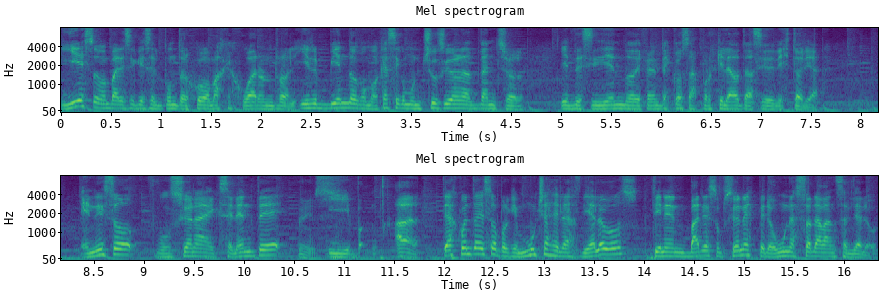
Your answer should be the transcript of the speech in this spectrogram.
Y eso me parece que es el punto del juego más que jugar un rol. Ir viendo como casi como un choose your own adventure. Ir decidiendo diferentes cosas por qué lado te vas a ir de la historia. En eso funciona excelente. Nice. Y, a ver, te das cuenta de eso porque muchas de los diálogos tienen varias opciones, pero una sola avanza el diálogo.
